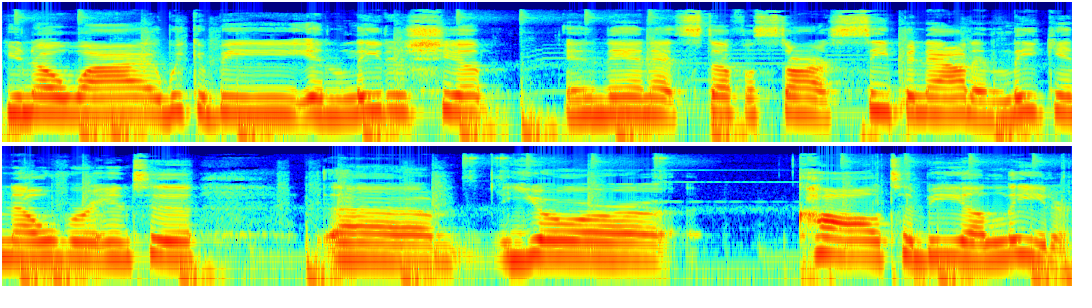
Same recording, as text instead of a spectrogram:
You know why? We could be in leadership, and then that stuff will start seeping out and leaking over into um, your call to be a leader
